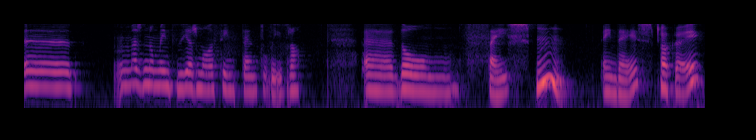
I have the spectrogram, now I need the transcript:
ah, mas não me entusiasmou assim tanto o livro. Ah, dou um 6 Hum, em 10, ok.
